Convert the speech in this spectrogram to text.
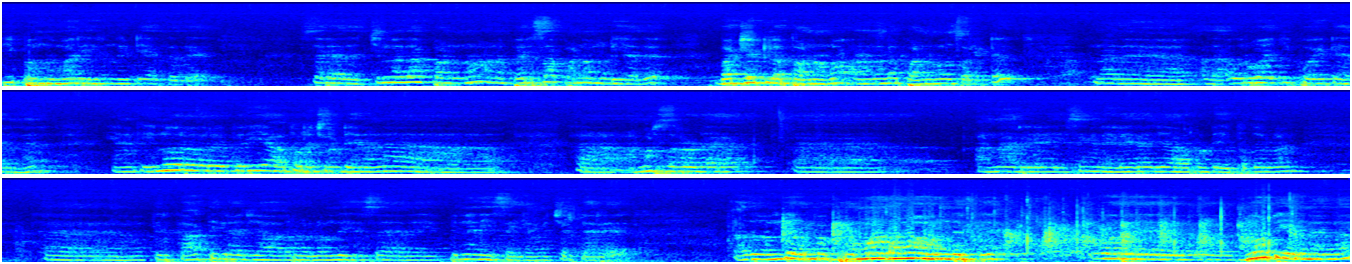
தீப்பந்து மாதிரி இருந்துகிட்டே இருந்தது. சரி அது சின்னதாக பண்ணணும் ஆனால் பெருசாக பண்ண முடியாது. பட்ஜெட்டில் பண்ணணும் அதனால் பண்ணணும்னு சொல்லிட்டு நான் அதை உருவாக்கி போயிட்டே இருந்தேன். எனக்கு இன்னொரு ஒரு பெரிய ஆப்பர்ச்சுனிட்டி என்னென்னா அமர் சரோட அஹ், இளையராஜா அவருடைய புதல்வன் திரு கார்த்திக் ராஜா அவர்கள் வந்து இசை பின்னணி இசை அமைச்சிருக்காரு. அது வந்து ரொம்ப பிரமாதமாக வந்திருக்கு. ஒரு பியூட்டி என்னென்னா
